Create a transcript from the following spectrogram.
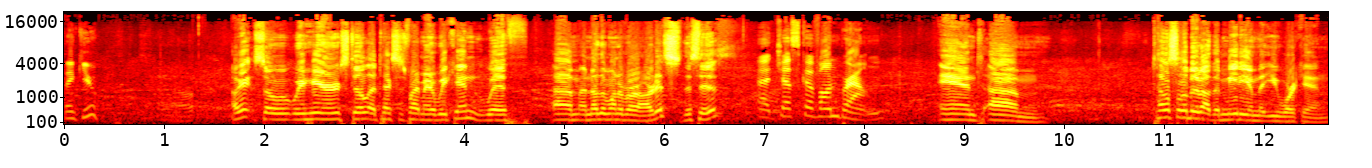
Thank you. Okay, so we're here still at Texas Frightmare Weekend with um, another one of our artists. This is, Uh, Jessica Von Brown. and um, tell us a little bit about the medium that you work in.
